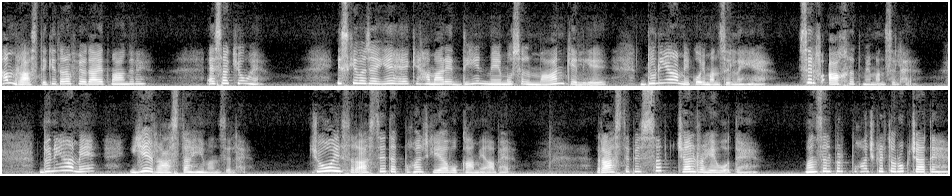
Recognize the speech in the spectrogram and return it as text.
ہم راستے کی طرف ہدایت مانگ رہے ہیں۔ ایسا کیوں ہے؟ اس کی وجہ یہ ہے کہ ہمارے دین میں مسلمان کے لیے دنیا میں کوئی منزل نہیں ہے۔ صرف آخرت میں منزل ہے۔ دنیا میں یہ راستہ ہی منزل ہے۔ جو اس راستے تک پہنچ گیا وہ کامیاب ہے۔ راستے پہ سب چل رہے ہوتے ہیں۔ منزل پر پہنچ کر تو رک جاتے ہیں۔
